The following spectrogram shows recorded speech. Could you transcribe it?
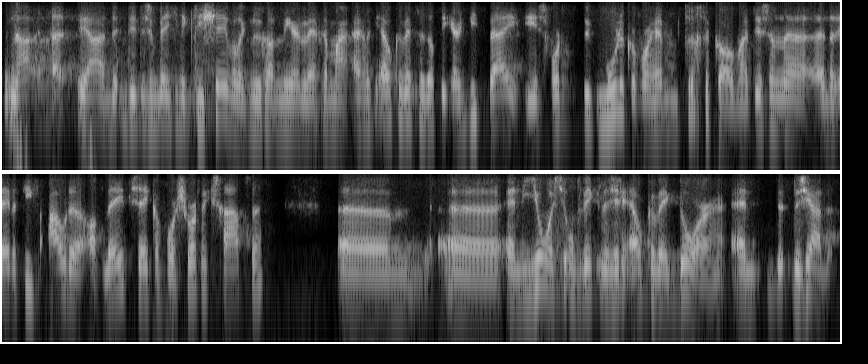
Nou uh, ja, dit is een beetje een cliché wat ik nu ga neerleggen. Maar eigenlijk elke wedstrijd dat hij er niet bij is, wordt het natuurlijk moeilijker voor hem om terug te komen. Het is een, uh, een relatief oude atleet, zeker voor shorttrack schaatsen. Uh, en die jongens die ontwikkelen zich elke week door. En dus ja,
